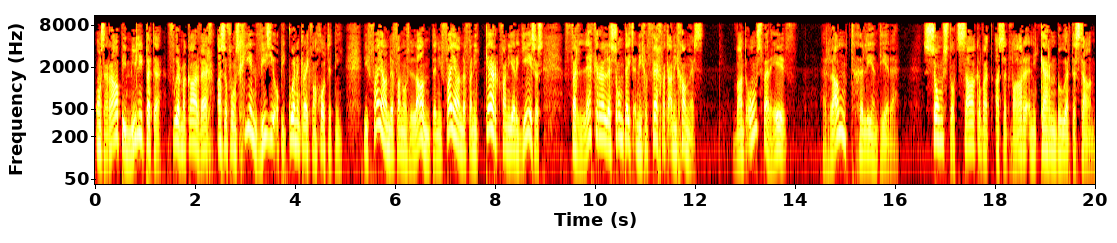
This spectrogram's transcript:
Ons raap die mieliepitte voor mekaar weg asof ons geen visie op die koninkryk van God het nie. Die vyande van ons land en die vyande van die kerk van die Here Jesus verlekker hulle soms in die geveg wat aan die gang is. Want ons verhef randgeleenthede soms tot sake wat as dit ware in die kern behoort te staan.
